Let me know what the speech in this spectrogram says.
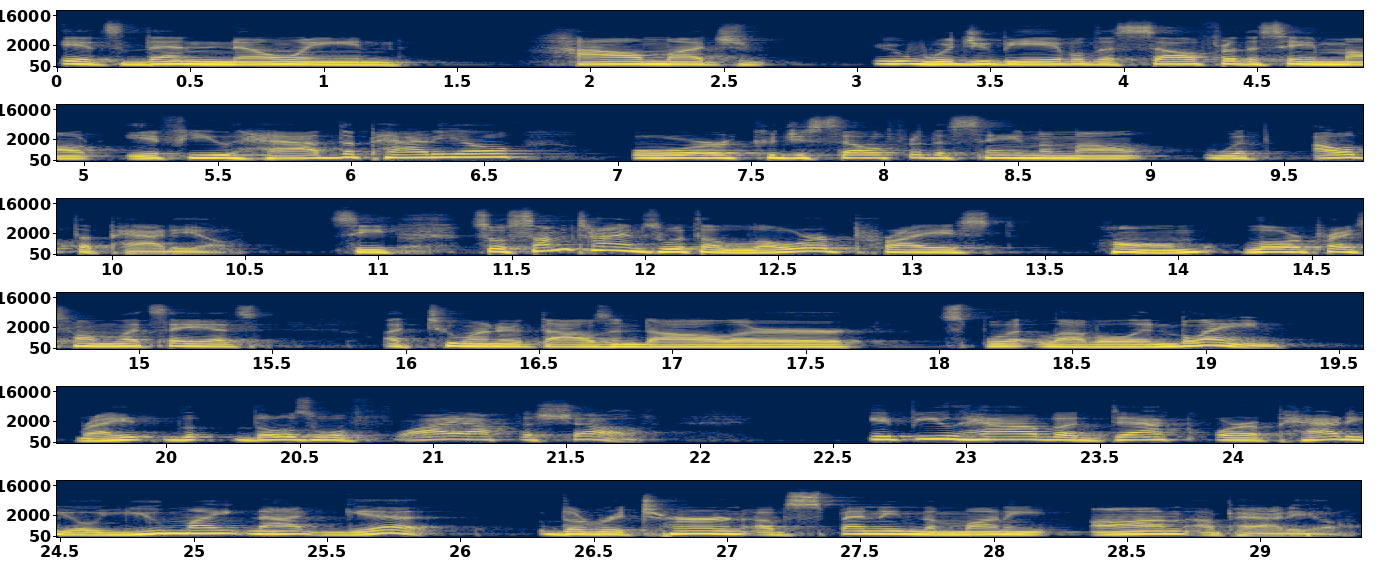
it's then knowing how much would you be able to sell for the same amount if you had the patio or could you sell for the same amount without the patio? See, so sometimes with a lower priced home, lower price home, let's say it's a $200,000 split level in Blaine, right? Th- those will fly off the shelf. If you have a deck or a patio, you might not get the return of spending the money on a patio.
